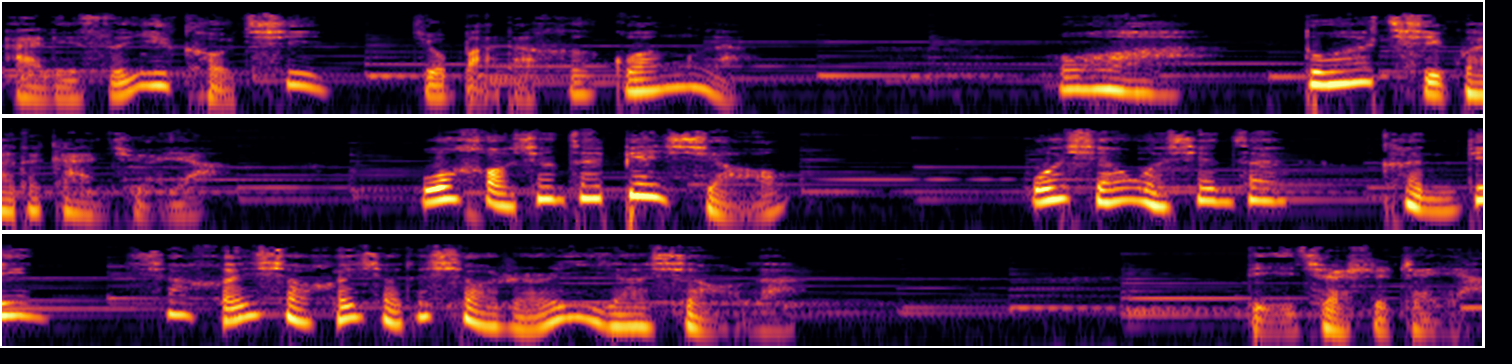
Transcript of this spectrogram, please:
爱丽丝一口气就把它喝光了。哇，多奇怪的感觉呀！我好像在变小。我想我现在肯定像很小很小的小人儿一样小了。的确是这样，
